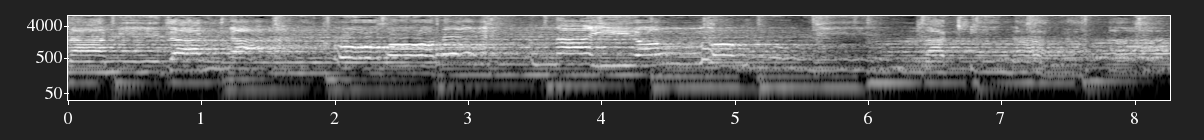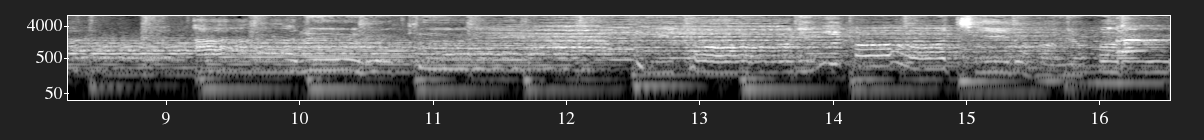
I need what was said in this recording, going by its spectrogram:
涙がこぼれないように泣きながら歩く。一人ぼっちの夜。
